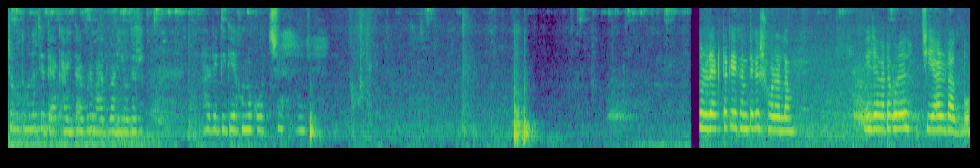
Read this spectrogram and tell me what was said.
চলো তোমাদেরকে দেখাই, তারপরে ভাত বাড়ি ওদের। আর দিদি এখনও করছে। র্যাকটাকে এখান থেকে সরালাম। এই জায়গাটা করে চেয়ার রাখব।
